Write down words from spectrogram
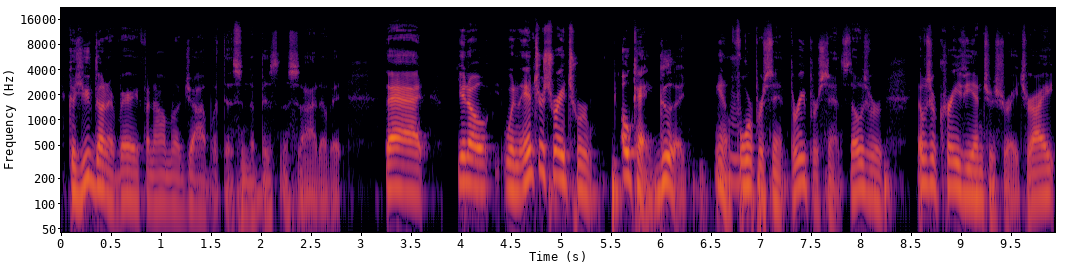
because you've done a very phenomenal job with this in the business side of it. That you know when interest rates were okay, good, you know Mhm. 4 percent, three percent. Those were those were crazy interest rates, right?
